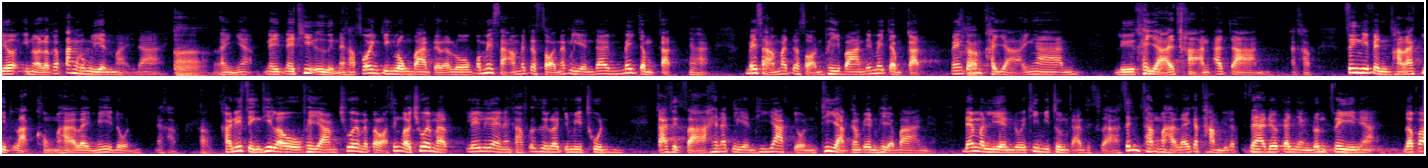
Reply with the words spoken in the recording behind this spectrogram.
เยอะๆอีกหน่อยเราก็ตั้งโรงเรียนใหม่ได้อ่าอะไรเงี้ยในในที่อื่นนะครับเพราะจริงๆโรงพยาบาลแต่ละโรงก็ไม่สามารถจะสอนนักเรียนได้ไม่จำกัดนะฮะไม่สามารถจะสอนพยาบาลได้ไม่จำกัดแม่งครัก็บต้องขยายงาน หรือขยายฐานอาจารย์นะครับ ซึ่งนี่เป็นภารกิจหลักของมหาลัยมหิดลนะครับครับ คราวนี้สิ่งที่เราพยายามช่วยมาตลอด ซึ่งเราช่วยมาเรื่อยๆนะครับ ก็คือเราจะมีทุนการศึกษาให้นักเรียนที่ยากจนที่อยากจะเป็นพยาบาลเนี่ย ได้มาเรียนโดยที่มีทุนการศึกษา ซึ่งทางมหาลัยก็ทำอยู่แล้วแต่เดียวกันอย่างดนตรีเนี่ยแล้วก็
